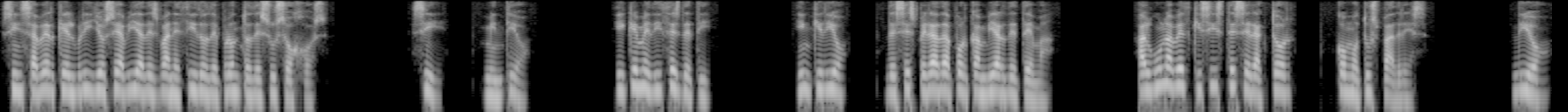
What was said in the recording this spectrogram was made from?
sin saber que el brillo se había desvanecido de pronto de sus ojos. Sí, mintió. ¿Y qué me dices de ti? inquirió, desesperada por cambiar de tema. ¿Alguna vez quisiste ser actor, como tus padres? Dio,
